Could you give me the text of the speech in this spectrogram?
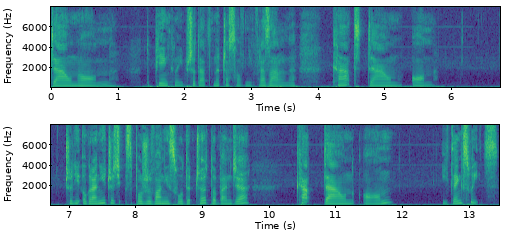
down on. To piękny i przydatny czasownik frazalny. Cut down on czyli ograniczyć spożywanie słodyczy, to będzie cut down on eating sweets.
